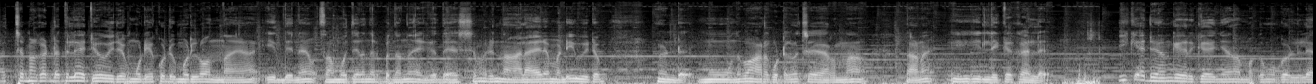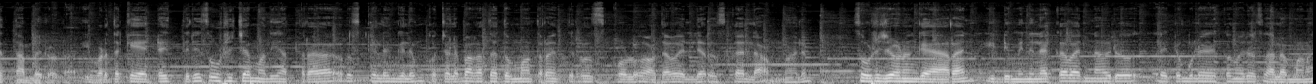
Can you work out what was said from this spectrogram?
പശ്ചിമഘട്ടത്തിലെ ഏറ്റവും ഉയരം കൂടിയ കൊടുമുടിയിൽ ഒന്നായ ഇതിന് സമുദ്രം നിൽപ്പുന്ന ഏകദേശം ഒരു നാലായിരം അടി ഉയരം ഉണ്ട്. മൂന്ന് പാറക്കൂട്ടങ്ങൾ ചേർന്നതാണ് ഈ ഇല്ലിക്കൽ കല്ല്. ഈ കയറ്റം കയറി കഴിഞ്ഞാൽ നമുക്ക് മുകളിൽ എത്താൻ പറ്റുള്ളൂ. ഇവിടുത്തെ കയറ്റം ഇത്തിരി സൂക്ഷിച്ചാൽ മതി. അത്ര റിസ്ക് ഇല്ലെങ്കിലും ചില ഭാഗത്തെത്തുമ്പോൾ മാത്രം ഇത്തിരി റിസ്ക് ഉള്ളൂ. അത് വലിയ റിസ്ക് അല്ല. എന്നാലും സൂക്ഷിച്ച് വേണം കയറാൻ ഇടിമിന്നലൊക്കെ വരുന്ന ഒരു ഏറ്റവും കൂടുതൽ കേൾക്കുന്ന ഒരു സ്ഥലമാണ്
